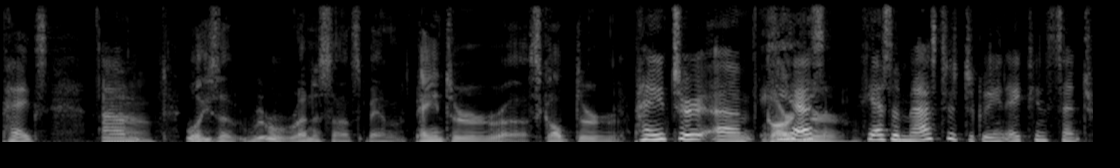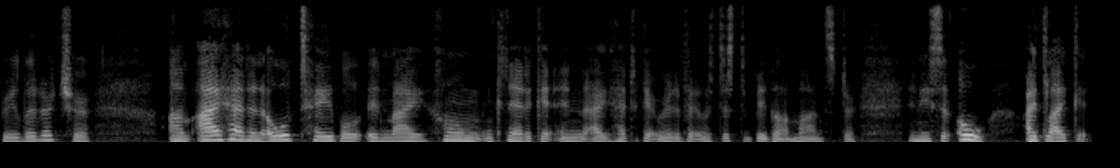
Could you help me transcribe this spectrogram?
pegs. Um, Well, he's a real Renaissance man, a painter, a sculptor. painter. Um, he has Gardener. he has a master's degree in 18th century literature. Um, I had an old table in my home in Connecticut, and I had to get rid of it. It was just a big old monster. And he said, "Oh, I'd like it."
